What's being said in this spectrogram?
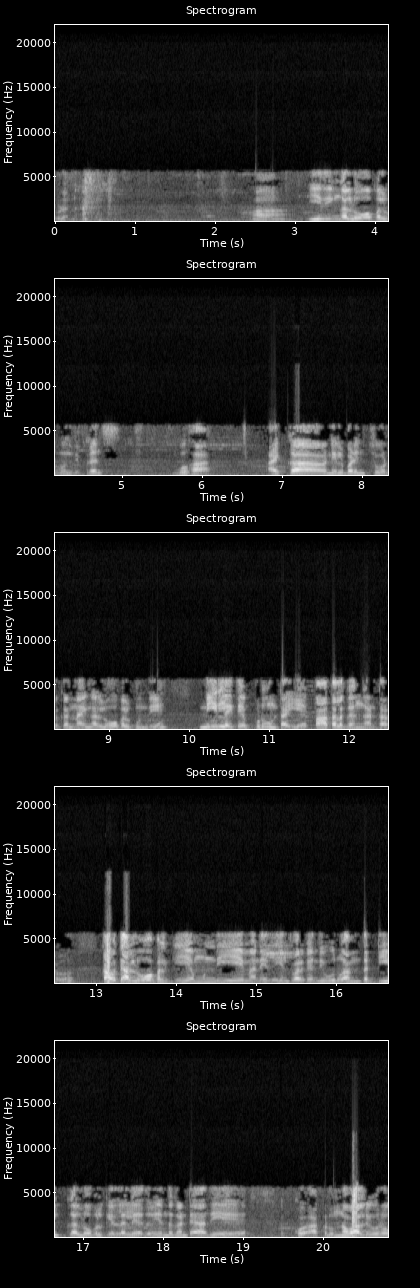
చూడండి. ఇది ఇంకా లోపలికి ఉంది ఫ్రెండ్స్ గుహ. ఆ యొక్క నిలబడిన చోటు కన్నా ఇంకా లోపలికి ఉంది. నీళ్ళు అయితే ఎప్పుడూ ఉంటాయి. పాతల గంగ అంటారు. కాకపోతే ఆ లోపలికి ఏముంది ఏమనేది ఇంతవరకు అయింది ఎవరు అంత డీప్గా లోపలికి వెళ్ళలేదు. ఎందుకంటే అది అక్కడ ఉన్న వాళ్ళు ఎవరో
